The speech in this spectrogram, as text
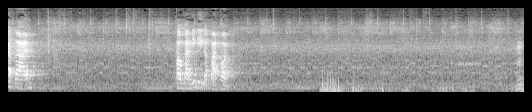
ซ่บหลาย เข้ากันดีดีๆกับปลาทอดอืม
